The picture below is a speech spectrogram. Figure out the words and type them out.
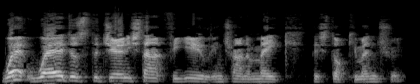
where where does the journey start for you in trying to make this documentary?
